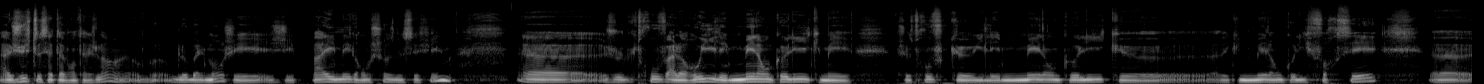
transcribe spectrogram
a juste cet avantage-là. hein. Glo- Globalement, j'ai j'ai pas aimé grand-chose de ce film. Euh, je le trouve, alors oui, il est mélancolique, mais je trouve qu'il est mélancolique euh, avec une mélancolie forcée. Euh,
